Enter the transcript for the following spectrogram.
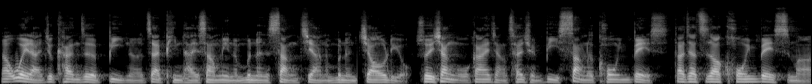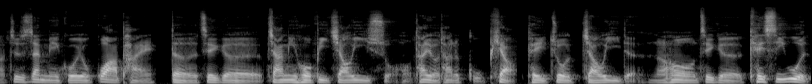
那未来就看这个币呢，在平台上面能不能上架，能不能交流。所以像我刚才讲猜拳币上了 Coinbase，大家知道 Coinbase 吗？就是在美国有挂牌。的这个加密货币交易所，它有它的股票可以做交易的。然后这个 K C Wood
